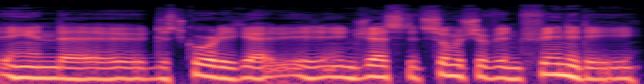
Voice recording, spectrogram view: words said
and uh, Discordia got ingested so much of infinity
